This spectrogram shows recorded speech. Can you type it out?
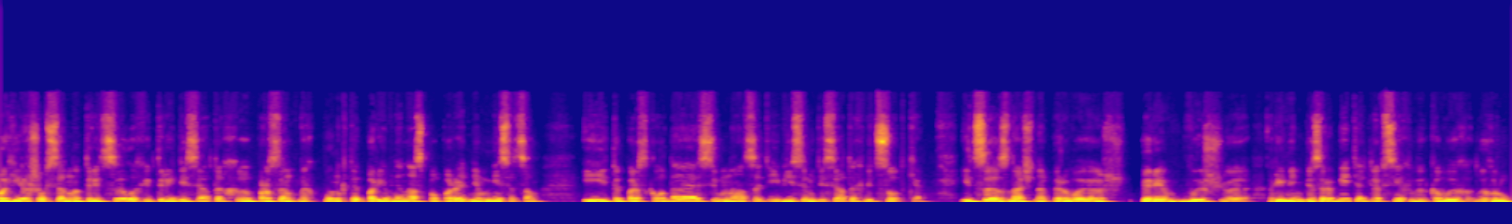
погіршився на 3,3% пункти порівняно з попереднім місяцем і тепер складає 17,8%. І це значно перевищує рівень безробіття для всіх вікових груп.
